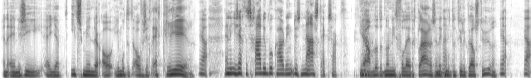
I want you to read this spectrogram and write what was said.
en energie en je hebt iets minder. Je moet het overzicht echt creëren. ja, en je zegt de schaduwboekhouding dus naast exact. Ja, Ja. omdat het nog niet volledig klaar is en ik moet natuurlijk wel sturen. Ja, ja,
